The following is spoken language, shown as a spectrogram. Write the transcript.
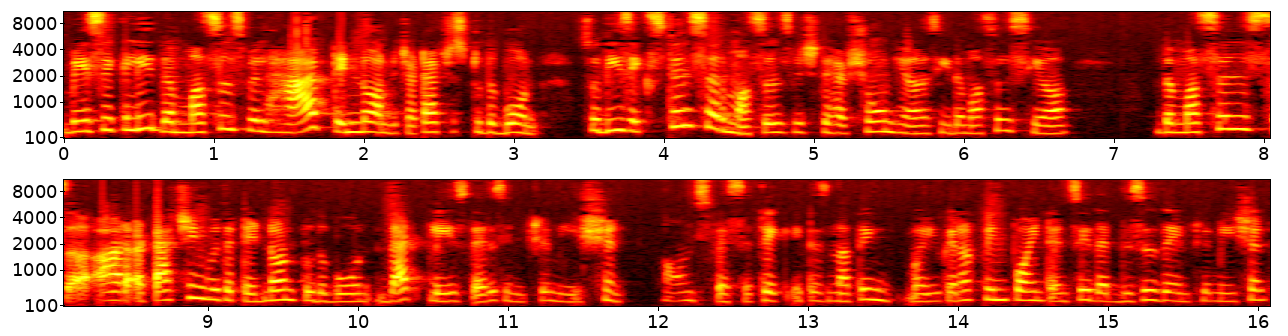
basically the muscles will have tendon which attaches to the bone. So these extensor muscles which they have shown here, see the muscles here, the muscles uh, are attaching with the tendon to the bone. That place there is inflammation, non-specific. It is nothing, you cannot pinpoint and say that this is the inflammation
